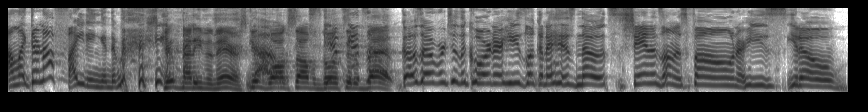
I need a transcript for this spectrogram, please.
I'm like, they're not fighting in the breaks. Skip not even there. Skip No. walks off and goes to the back. goes over to the corner. He's looking at his notes. Shannon's on his phone, or he's you know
